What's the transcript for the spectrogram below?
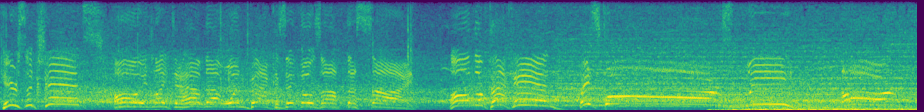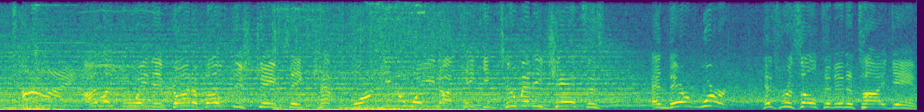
Here's a chance. Oh, he'd like to have that one back as it goes off the side. On the backhand. He scores! The way they've gone about this, James. They've kept working away, not taking too many chances, and their work has resulted in a tie game.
